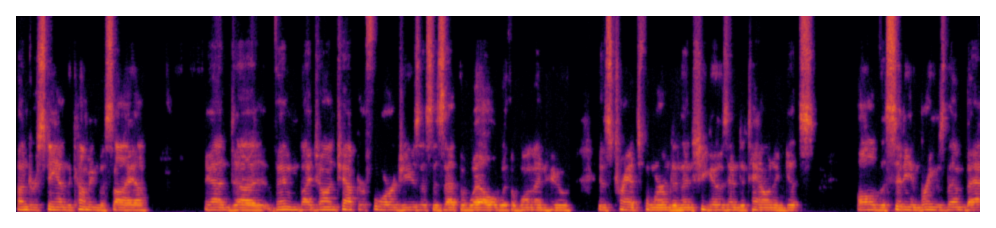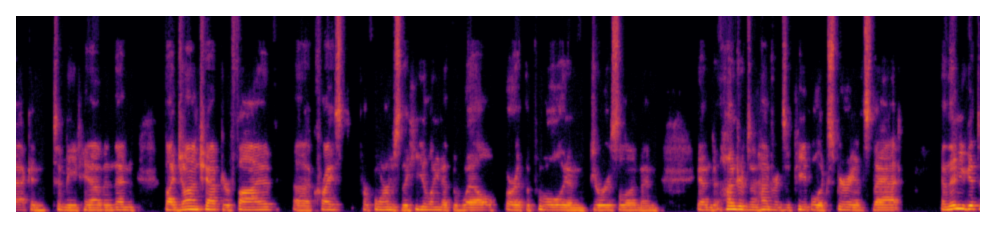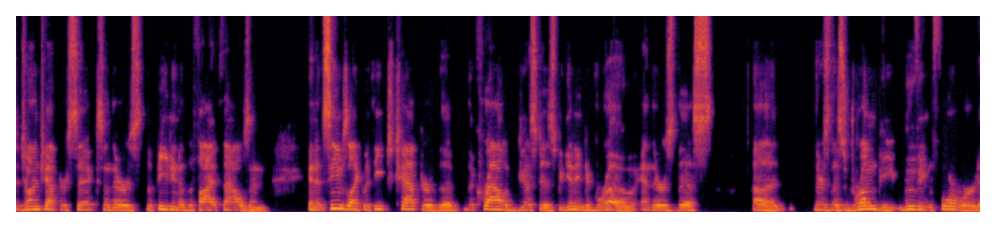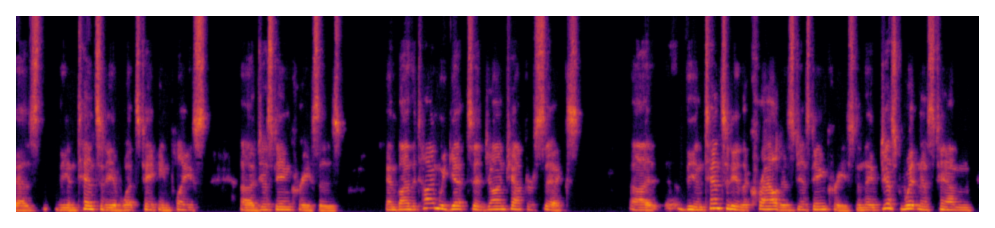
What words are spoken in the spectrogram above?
understand the coming Messiah. And uh, then by John chapter 4, Jesus is at the well with a woman who is transformed. And then she goes into town and gets all of the city and brings them back and to meet him. And then by John chapter 5, uh, Christ performs the healing at the well or at the pool in Jerusalem. And, and hundreds and hundreds of people experience that. And then you get to John chapter six, and there's the feeding of the 5,000. And it seems like with each chapter, the, the crowd just is beginning to grow. And there's this, uh, there's this drumbeat moving forward as the intensity of what's taking place uh, just increases. And by the time we get to John chapter six, uh, the intensity of the crowd has just increased, and they've just witnessed him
